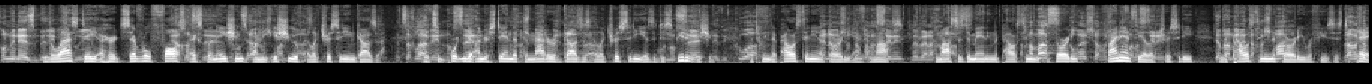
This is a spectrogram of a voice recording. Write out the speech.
In the last day, I heard several false explanations on the issue of electricity in Gaza. It's important to understand that the matter of Gaza's electricity is a disputed issue between the Palestinian Authority and Hamas. Hamas is demanding the Palestinian Authority finance the electricity, and the Palestinian Authority refuses to pay.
